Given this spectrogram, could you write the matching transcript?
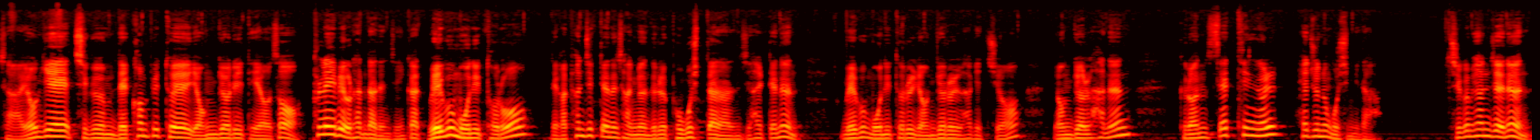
자, 여기에 지금 내 컴퓨터에 연결이 되어서 플레이백을 한다든지, 그러니까 외부 모니터로 내가 편집되는 장면들을 보고 싶다든지 할 때는 외부 모니터를 연결을 하겠죠. 연결하는 그런 세팅을 해주는 곳입니다. 지금 현재는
